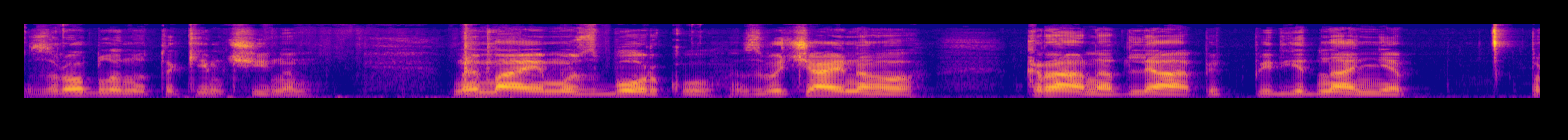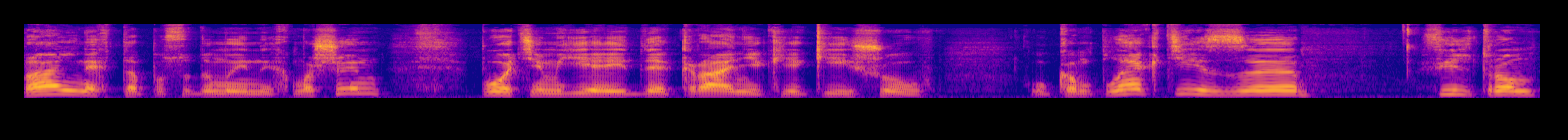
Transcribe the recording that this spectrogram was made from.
зроблено таким чином. Ми маємо зборку звичайного крана для під'єднання пральних та посудомийних машин. Потім є йде кранік, який йшов у комплекті з фільтром.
